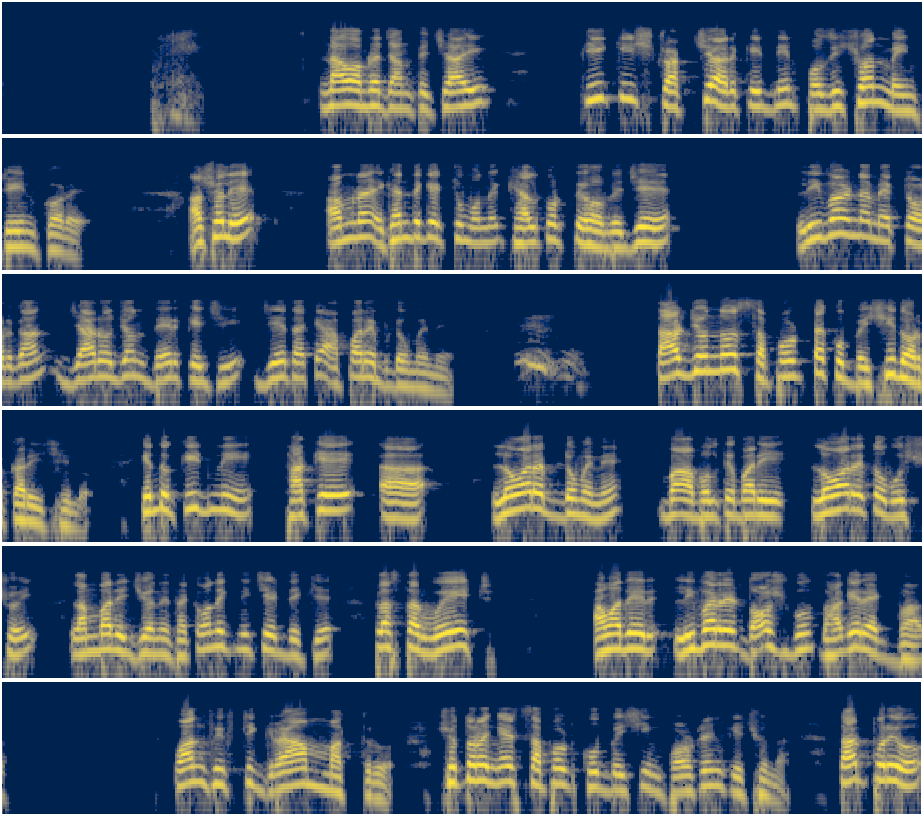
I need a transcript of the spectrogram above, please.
নাও আমরা জানতে চাই, কি কি স্ট্রাকচার কিডনির পজিশন মেনটেন করে? আসলে, আমরা এখান থেকে একটু মনে, খেয়াল করতে হবে যে লিভার নামে একটা অর্গান যার ওজন দেড় কেজি, যে থাকে আপার এবডোমেনে তার জন্য সাপোর্টটা খুব বেশি দরকারি ছিল। কিন্তু কিডনি থাকে লোয়ার এবডোমেনে বা বলতে পারি লোয়ারে তো অবশ্যই লাম্বা রিজিয়নে থাকে, অনেক নিচের দিকে প্লাস তার ওয়েট আমাদের লিভারের দশ ভাগের এক ভাগ ওয়ান ফিফটি গ্রাম মাত্র। সুতরাং এর সাপোর্ট খুব বেশি ইম্পর্টেন্ট কিছু না। তারপরেও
